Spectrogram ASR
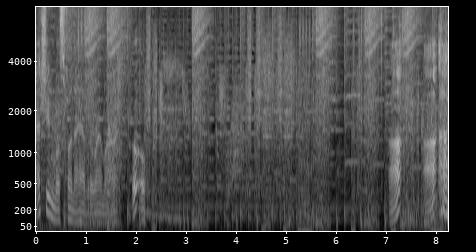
Actually, the most fun I have with a ram armor. Uh oh. Ah, ah,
